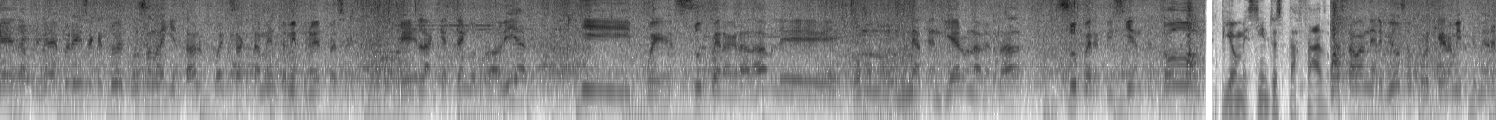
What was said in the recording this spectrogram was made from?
Eh, la primera experiencia que tuve con Zona Digital fue exactamente mi primer PC. Es la que tengo todavía y pues súper agradable cómo nos, me atendieron, la verdad. Súper eficiente todo. Yo me siento estafado. Yo estaba nervioso porque era mi primer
